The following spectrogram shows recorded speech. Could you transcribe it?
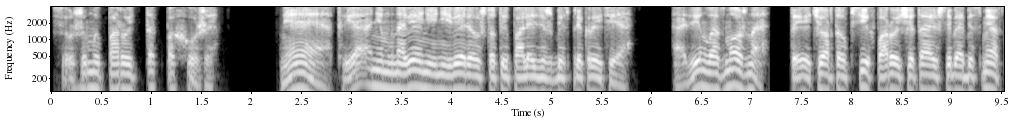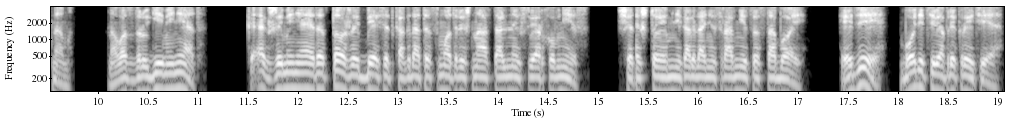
Все же мы порой так похожи. Нет, я ни мгновения не верил, что ты полезешь без прикрытия. Один, возможно, ты, чертов псих, порой считаешь себя бессмертным, но вот с другими нет. Как же меня это тоже бесит, когда ты смотришь на остальных сверху вниз, считай, что им никогда не сравнится с тобой. Иди, будет тебе прикрытие.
